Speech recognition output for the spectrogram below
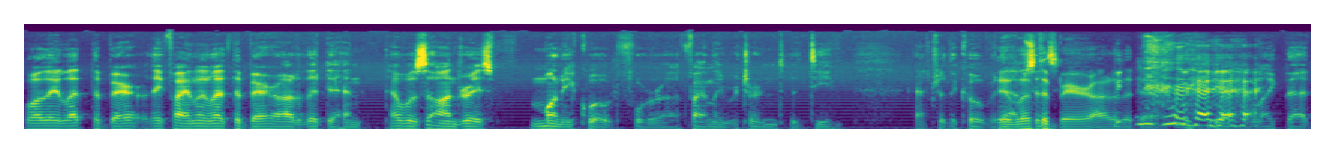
Well, they let the bear. They finally let the bear out of the den. That was Andre's money quote for uh, finally returning to the team after the COVID. They let the bear out of the den. yeah, I like that.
